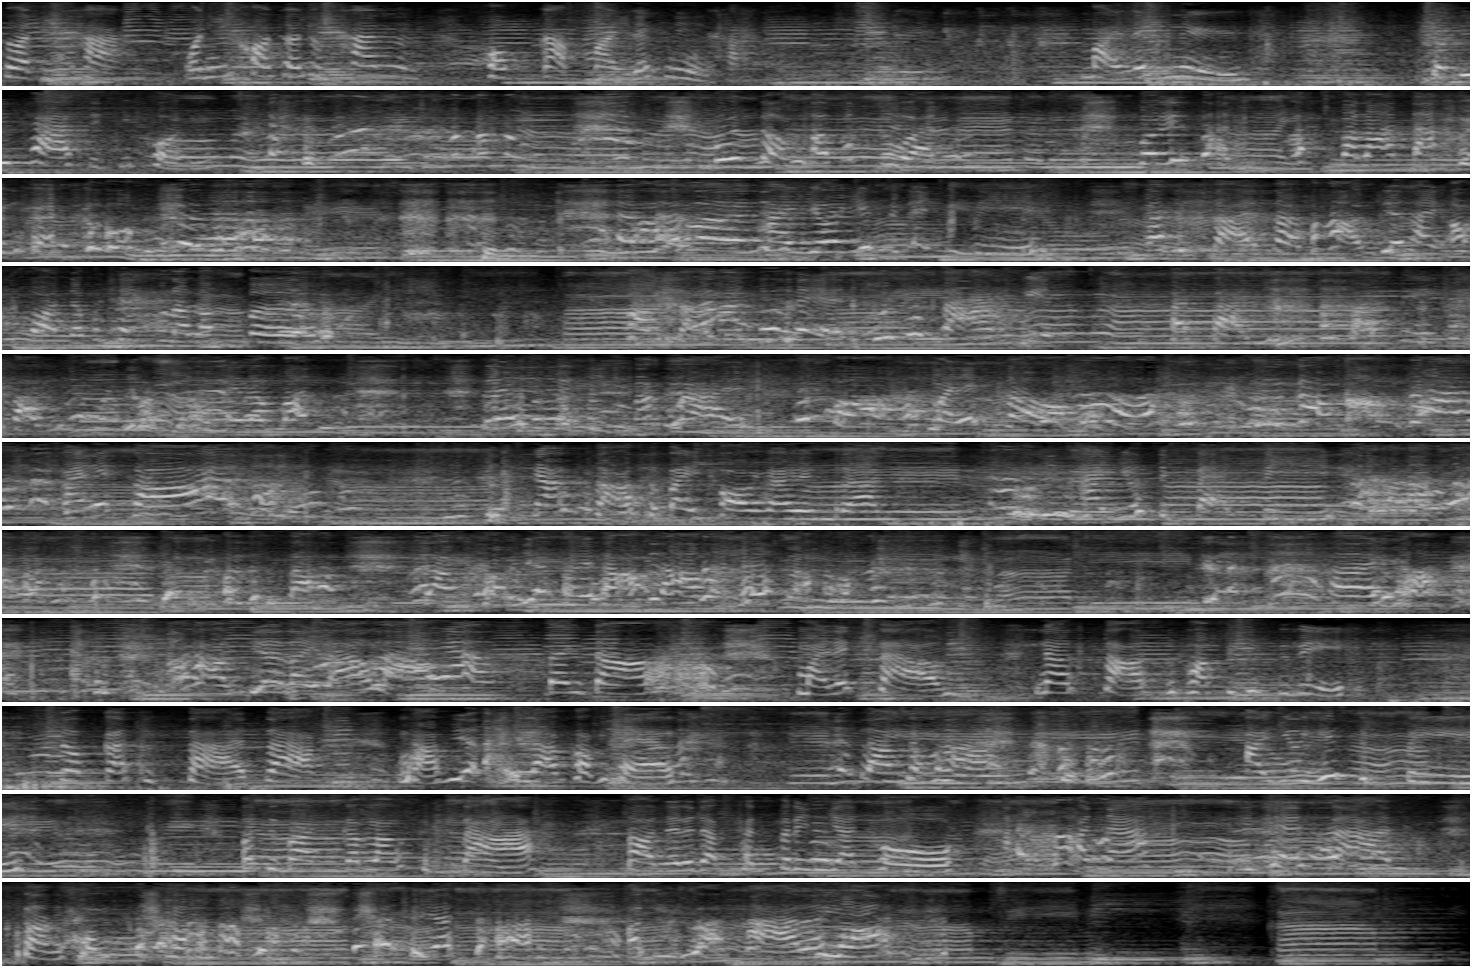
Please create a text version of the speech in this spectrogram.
สวัสดีค่ะ วันนี้ขอเชิญทุกท่านพบกับหมายเลขหนึ่งค่ะ หมายเลขหนึ่งชนทิชาสิทธิผลผู้ส่งเข้าประกวด บริษัทปราตาคุณแม่กุ้งและเมื่ออายุ 21 ปีการศึกษาจากมหาวิทยาลัยออกฟอร์ดในประเทศกุลาลัมเปอร์ความสามารถพิเศษพูดภาษา เยอรมันและอื่นมากมายหมายเลขสองสองสองค่ะหมายเลขสองนางสาวสบายทองนาเรนรันอายุ 18 ปีจาจากเขาเรียกไปแล้วเราอะไรคะมหาวิทยาลัยแล้วเราแตงตามหมายเลขสามนางสาวสุภาพพิจิตรี จบการศึกษาจากมหาวิทยาลัยรามคำแหงรามคำแหงอายุ 20 ปี ปัจจุบันกำลังศึกษาต่อในระดับชั้นปริญญาโทคณะนิเทศศาสตร์ สังคมศาสตร์แพทยศาสตร์อักษรศาสตร์และมอส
